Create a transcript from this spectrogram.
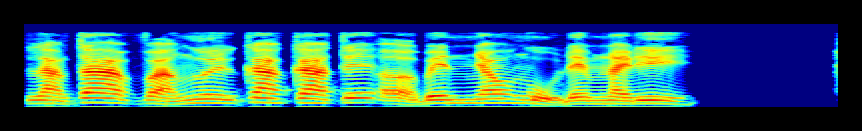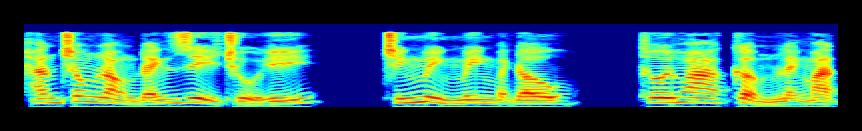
làm ta và ngươi ca ca tê ở bên nhau ngủ đêm nay đi. Hắn trong lòng đánh gì chủ ý, chính mình minh bạch đâu, thôi hoa cẩm lạnh mặt,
